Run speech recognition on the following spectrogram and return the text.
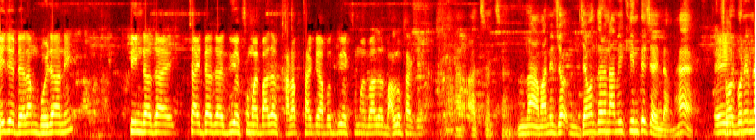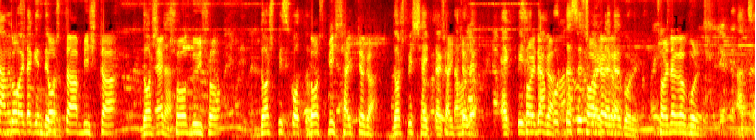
এই যে ডেরাম বইরা আনি তিনটা যায় চারটা যায় দুই এক সময় বাজার খারাপ থাকে আবার দুই এক সময় বাজার ভালো থাকে। হ্যাঁ, আচ্ছা আচ্ছা। না মানে যেমন ধরেন আমি কিনতে চাইলাম হ্যাঁ? সর্বনিম্ন আমি কয়টা কিনতে দশটা বিশটা দশ একশো দুইশো। দশ পিস কত? দশ পিস ষাট টাকা। দশ পিস ষাট টাকা। 60 তাহলে টাকা। এক পিস ছয় দাম করতেছে ছয় টাকা করে। ছয় টাকা করে। আচ্ছা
